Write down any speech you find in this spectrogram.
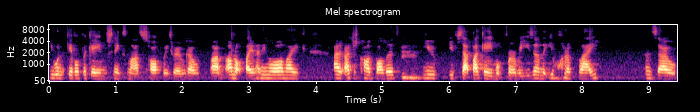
You wouldn't give up a game of snakes and ladders halfway through and go, I'm, I'm not playing anymore. Like I, I just can't bother. Mm-hmm. You you've set that game up for a reason that you want to play, and so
